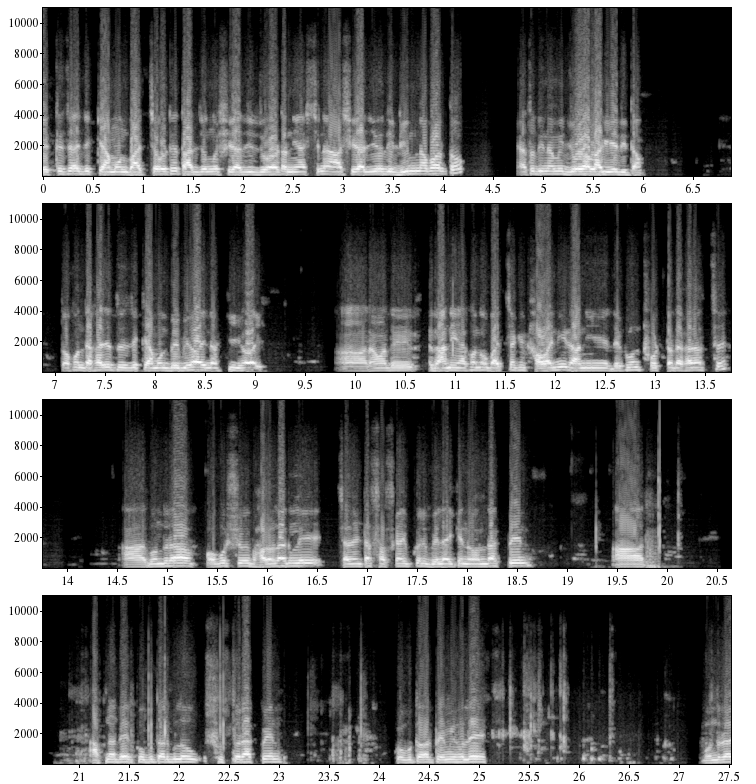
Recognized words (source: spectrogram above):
দেখতে চাই যে কেমন বাচ্চা ওঠে, তার জন্য সিরাজির জোড়াটা নিয়ে আসছি না। আর সিরাজি যদি ডিম না পারতো, এতদিন আমি জোড়া লাগিয়ে দিতাম। তখন দেখা যেত যে কেমন বেবি হয় না কি হয়। আর আমাদের রানী এখনও বাচ্চাকে খাওয়ায়নি। রানী, দেখুন, ঠোঁটটা দেখা যাচ্ছে। আর বন্ধুরা, অবশ্যই ভালো লাগলে চ্যানেলটা সাবস্ক্রাইব করে বেল আইকনে অন রাখবেন। আর আপনাদের কবুতরগুলো সুস্থ রাখবেন। কবুতর প্রেমী হলে বন্ধুরা,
